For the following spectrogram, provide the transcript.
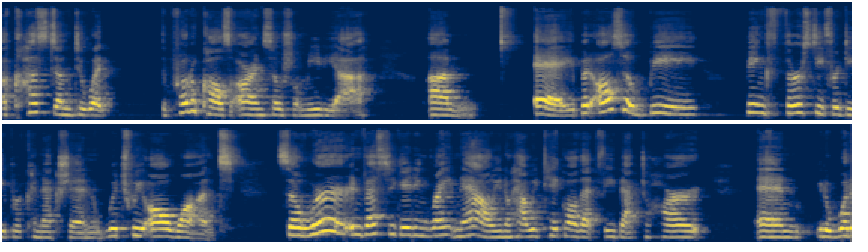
accustomed to what the protocols are in social media, um, A, but also B, being thirsty for deeper connection, which we all want. So we're investigating right now, you know, how we take all that feedback to heart and, you know, what,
